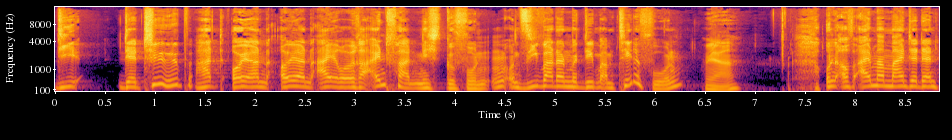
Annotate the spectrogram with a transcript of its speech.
Die, der Typ hat euren, euren, eure Einfahrt nicht gefunden und sie war dann mit dem am Telefon Ja. und auf einmal meint er dann,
